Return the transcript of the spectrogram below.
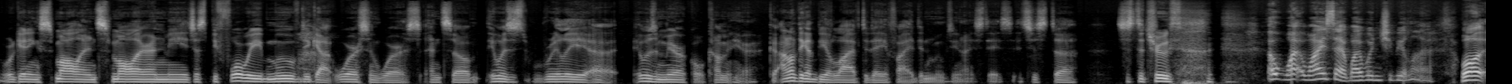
were getting smaller and smaller on me. Just before we moved, it got worse and worse, and so it was really uh, it was a miracle coming here. I don't think I'd be alive today if I didn't move to the United States. It's just uh, it's just the truth. Oh, why, why is that? Why wouldn't you be alive? Well,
